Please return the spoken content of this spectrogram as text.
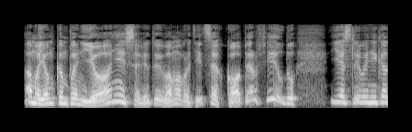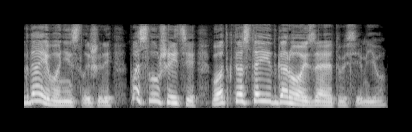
о моем компаньоне, советую вам обратиться к Копперфилду. Если вы никогда его не слышали, послушайте, вот кто стоит горой за эту семью.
